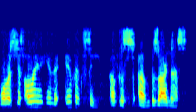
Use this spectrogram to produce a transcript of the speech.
It was just only in the infancy of this, um, bizarreness.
